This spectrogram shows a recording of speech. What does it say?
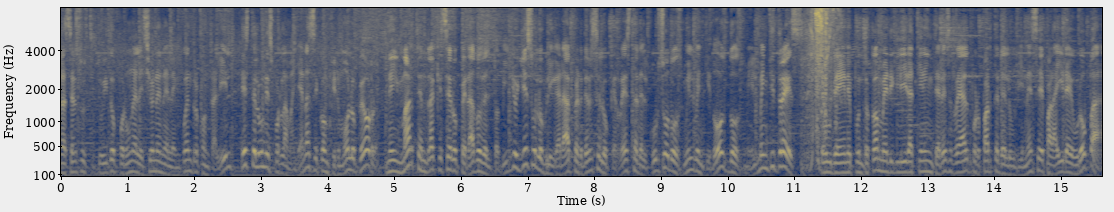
Tras ser sustituido por una lesión en el encuentro contra Lille, este lunes por la mañana se confirmó lo peor. Neymar tendrá que ser operado del tobillo y eso lo obligará perderse lo que resta del curso 2022-2023. UDN.com Eric Lira tiene interés real por parte del Udinese para ir a Europa.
